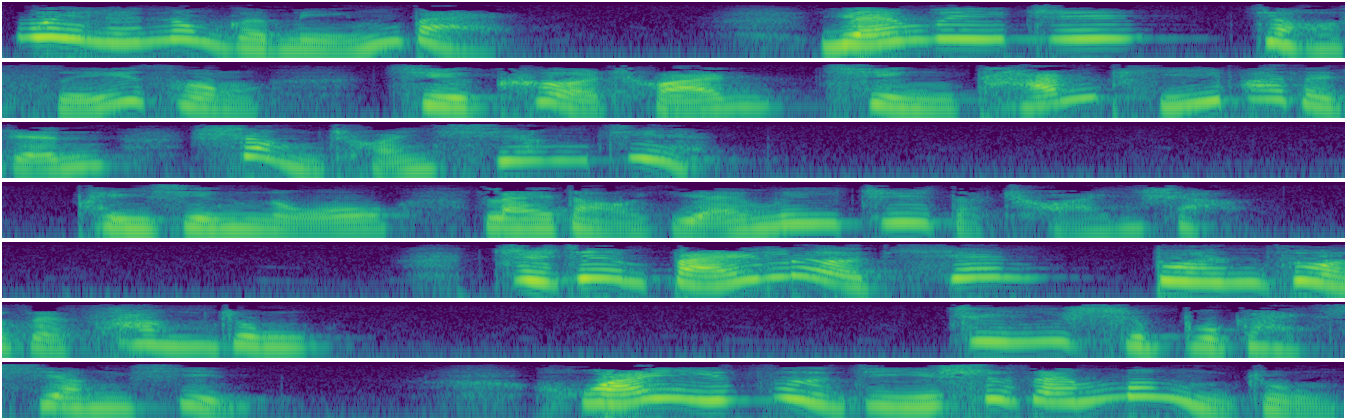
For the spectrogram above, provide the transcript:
为了弄个明白，袁微之叫随从。去客船，请弹琵琶的人上船相见。裴兴奴来到袁微之的船上，只见白乐天端坐在舱中，真是不敢相信，怀疑自己是在梦中。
